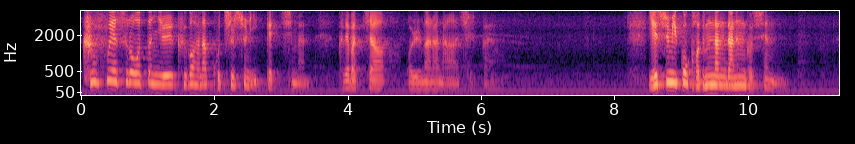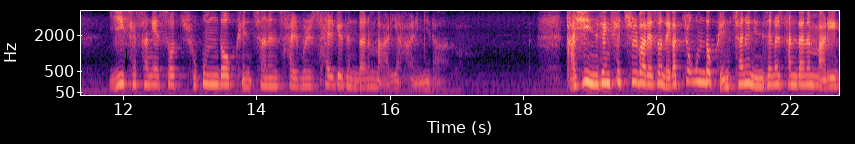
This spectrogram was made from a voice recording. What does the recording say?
그 후회스러웠던 일 그거 하나 고칠 수는 있겠지만 그래봤자 얼마나 나아질까요? 예수 믿고 거듭난다는 것은 이 세상에서 조금 더 괜찮은 삶을 살게 된다는 말이 아닙니다. 다시 인생 새 출발해서 내가 조금 더 괜찮은 인생을 산다는 말이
